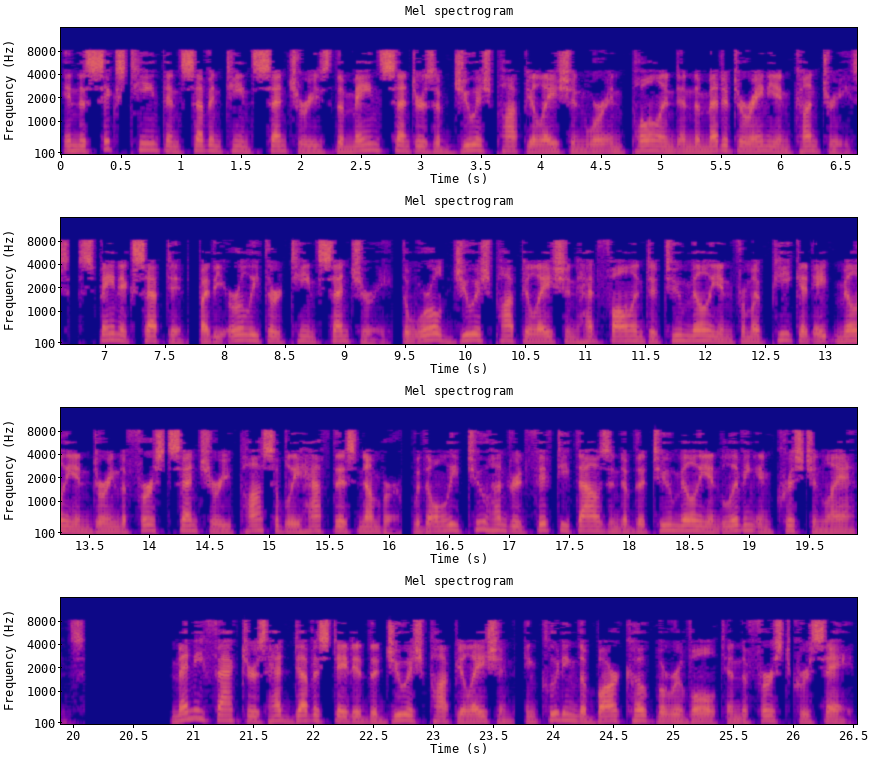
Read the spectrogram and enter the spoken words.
In the 16th and 17th centuries the main centers of Jewish population were in Poland and the Mediterranean countries, Spain excepted. By the early 13th century, the world Jewish population had fallen to 2 million from a peak at 8 million during the first century possibly half this number, with only 250,000 of the 2 million living in Christian lands. Many factors had devastated the Jewish population, including the Bar Kokhba revolt and the First Crusade.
